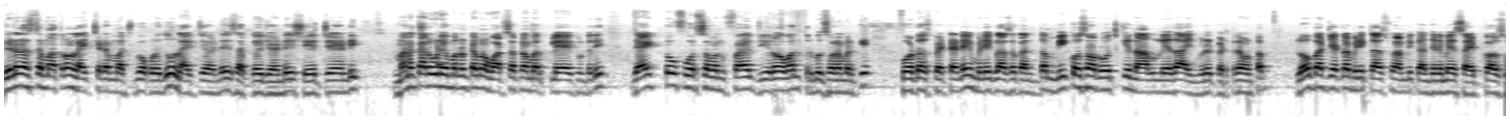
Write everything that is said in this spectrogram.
వీడియో నచ్చితే మాత్రం లైక్ చేయడం మర్చిపోకూడదు. లైక్ చేయండి సబ్స్క్రైబ్ చేయండి షేర్ చేయండి. మన కార్ కూడా ఏమైనా ఉంటే మన వాట్సాప్ నెంబర్ ప్లే అవుతుంటుంది. Eight two four seven five zero one triple seven నెంబర్కి ఫొటోస్ పెట్టండి. మిడిల్ క్లాస్లో అంతా మీకోసం రోజుకి నాలుగు లేదా ఐదు వీడియోలు పెడుతూనే ఉంటాం. లో బడ్జెట్లో మిడిల్ క్లాస్ ఫ్యామిలీకి అందడమే సైప్ కాల్స్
